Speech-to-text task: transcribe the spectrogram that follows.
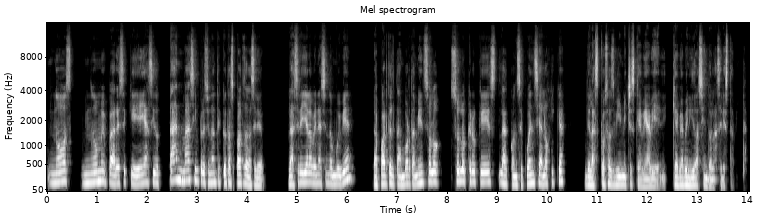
no, no me parece que haya sido tan más impresionante que otras partes de la serie. La serie ya lo venía haciendo muy bien, la parte del tambor también, solo, solo creo que es la consecuencia lógica de las cosas bien hechas que había, que había venido haciendo la serie esta vida.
